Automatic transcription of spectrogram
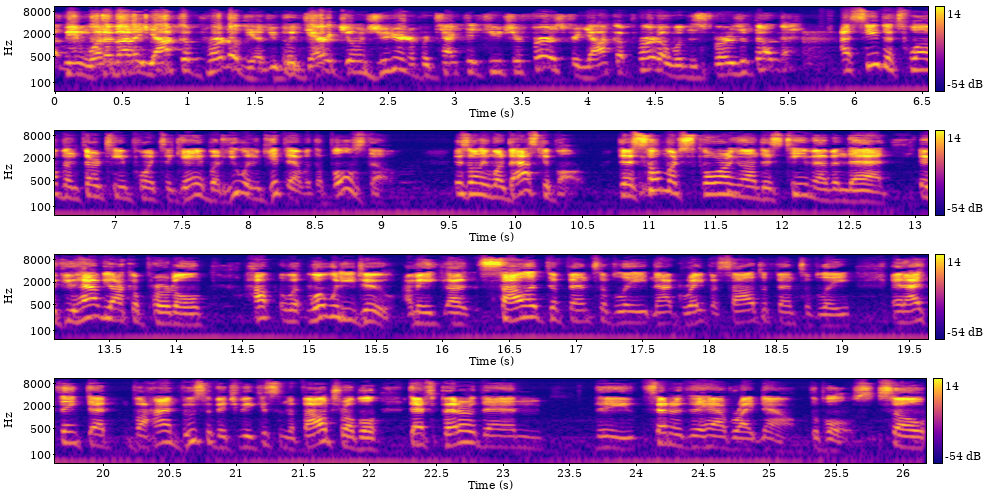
I mean, what about a Jakob Poeltl deal? If you put Derrick Jones Jr. in a protected future first for Jakob Poeltl, would the Spurs have done that? I see the 12 and 13 points a game, but he wouldn't get that with the Bulls, though. There's only one basketball. There's so much scoring on this team, Evan, that if you have Jakob Poeltl, how, what would he do? I mean, uh, solid defensively, not great, but solid defensively. And I think that behind Vucevic, if he gets into foul trouble, that's better than the center that they have right now, the Bulls. So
